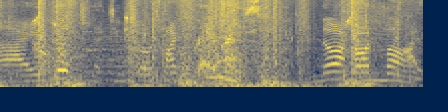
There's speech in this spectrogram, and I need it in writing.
I won't let you hurt my friends. Not on my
